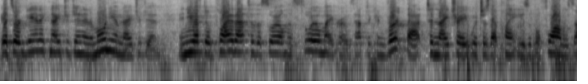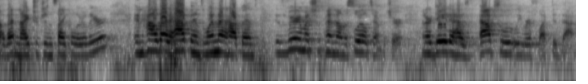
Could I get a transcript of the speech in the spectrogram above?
It's organic nitrogen and ammonium nitrogen. And you have to apply that to the soil, and the soil microbes have to convert that to nitrate, which is that plant usable form. We saw that nitrogen cycle earlier. And how that happens, when that happens, is very much dependent on the soil temperature. And our data has absolutely reflected that.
